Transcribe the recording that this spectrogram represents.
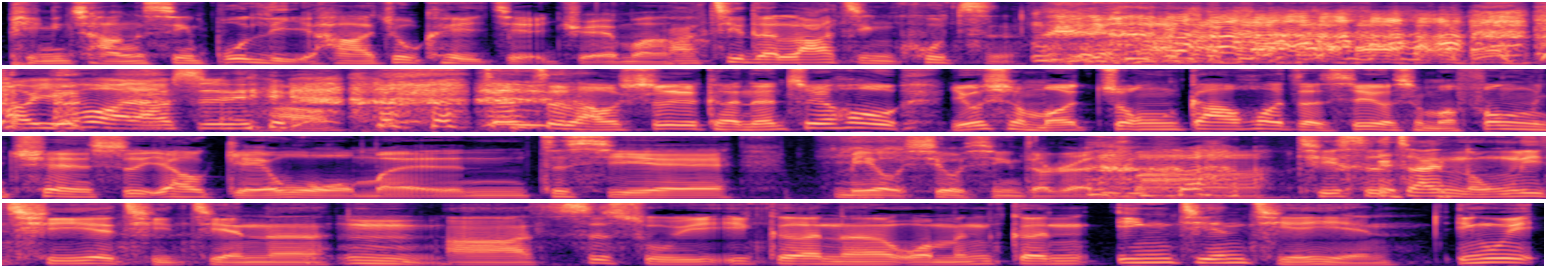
平常心不理它，就可以解决嘛？啊，记得拉紧裤子。好幽默，老师。这样子，老师可能最后有什么忠告，或者是有什么奉劝，是要给我们这些没有修行的人吗？其实，在农历七月期间呢，嗯啊，是属于一个呢，我们跟阴间结缘，因为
